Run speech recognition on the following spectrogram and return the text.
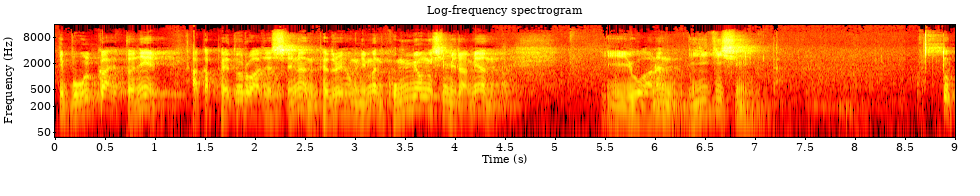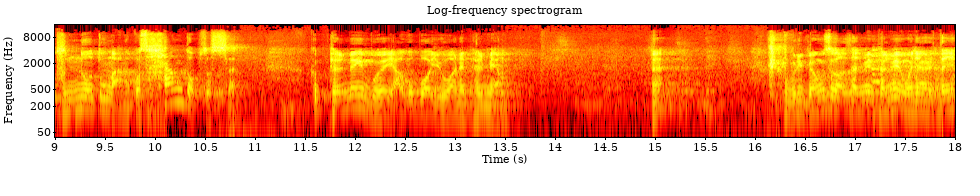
이게 뭘까 했더니 아까 베드로 아저씨는, 베드로 형님은 공명심이라면 이 요한은 이기심입니다. 또 분노도 많고 사랑도 없었어요. 그 별명이 뭐예요? 야고보와 요한의 별명. 네? 우리 명수 간사님이 별명이 뭐냐 그랬더니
